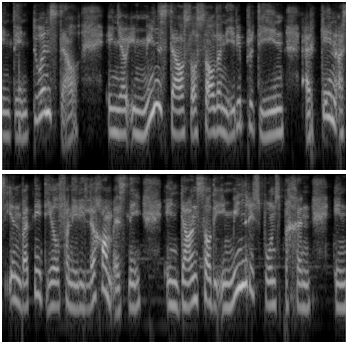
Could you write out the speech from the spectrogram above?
en tentoonstel en jou immuunstelsel sal dan hierdie proteïen erken as een wat nie deel van hierdie liggaam is nie en dan sal die immuunrespons begin en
